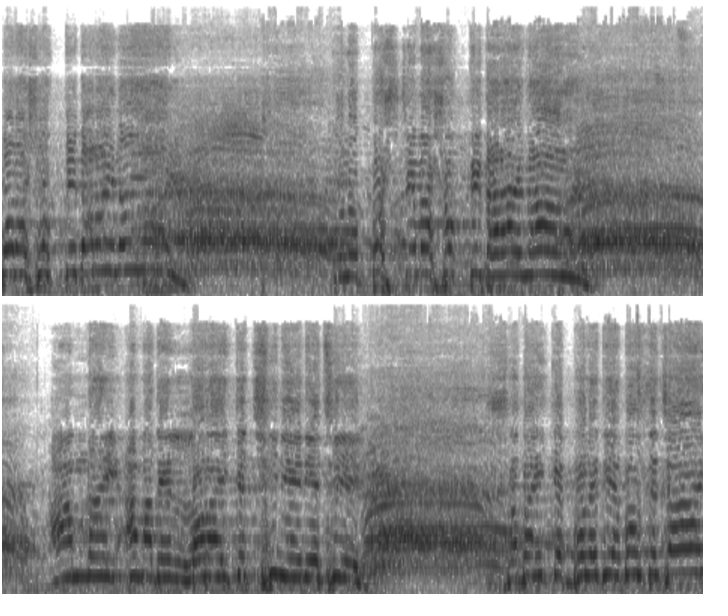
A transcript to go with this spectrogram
পরাশক্তি দাঁড়ায় নাই কোন পশ্চিমা শক্তি দাঁড়ায় নাই আমরাই আমাদের লড়াইকে ছিনিয়ে নিয়েছি। সবাইকে বলে দিয়ে বলতে চাই,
